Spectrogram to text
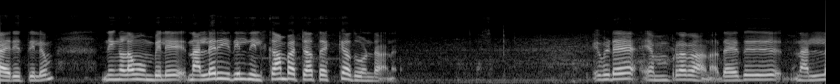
കാര്യത്തിലും നിങ്ങളെ മുമ്പിൽ നല്ല രീതിയിൽ നിൽക്കാൻ പറ്റാത്തൊക്കെ അതുകൊണ്ടാണ്. ഇവിടെ എംബ്രറാണ് അതായത് നല്ല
